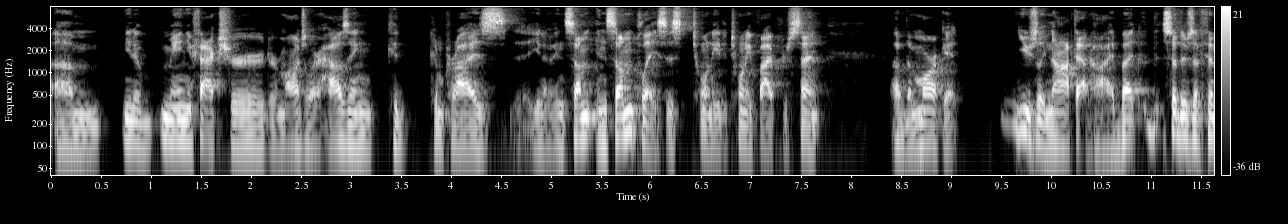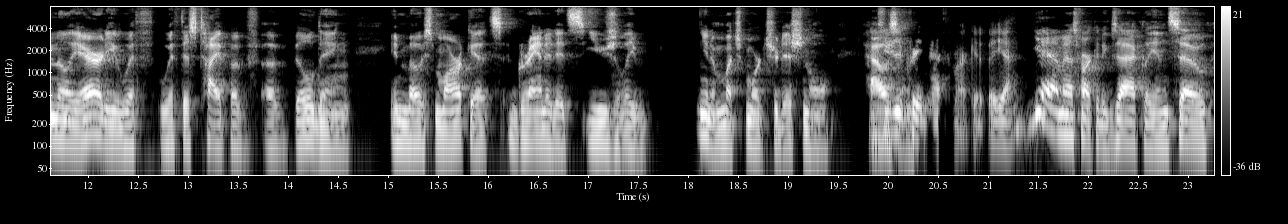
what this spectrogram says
um, you know manufactured or modular housing could comprise you know in some in some places 20 to 25 percent of the market usually not that high. But so there's a familiarity with with this type of of building in most markets. Granted, it's usually you know much more traditional housing. It's usually pretty mass market, but yeah, yeah, mass market exactly. And so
